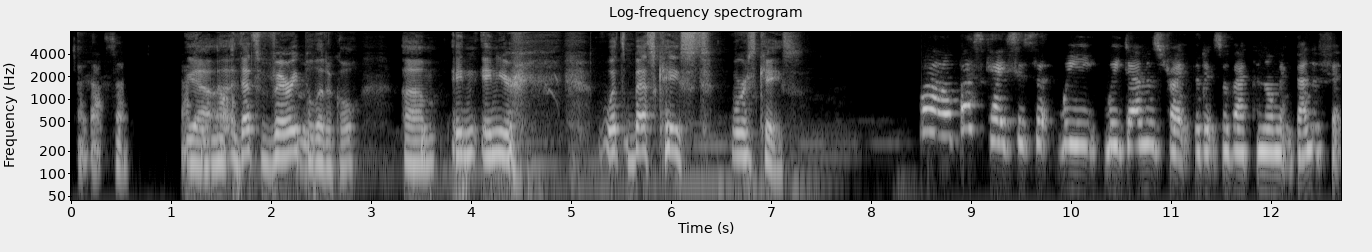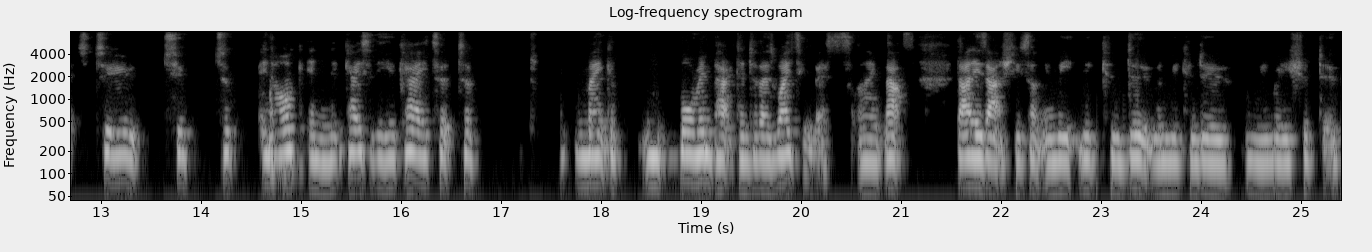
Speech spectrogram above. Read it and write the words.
So that's a that's yeah, not, that's very political. Um, in in your what's best case, worst case? Well, best case is that we we demonstrate that it's of economic benefit to to to in our in the case of the UK to to make a, more impact into those waiting lists. I think that's that is actually something we we can do and we can do and we really should do.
